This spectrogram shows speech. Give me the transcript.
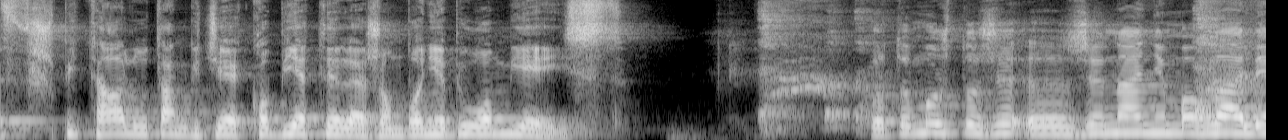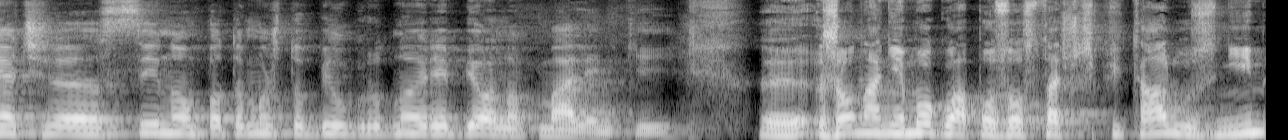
w szpitalu, tam gdzie kobiety leżą, bo nie było miejsc. Потому что же- э, жена не могла лечь э, с сыном, потому что был грудной ребенок маленький. Y, Żona nie mogła pozostać w szpitalu z nim,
